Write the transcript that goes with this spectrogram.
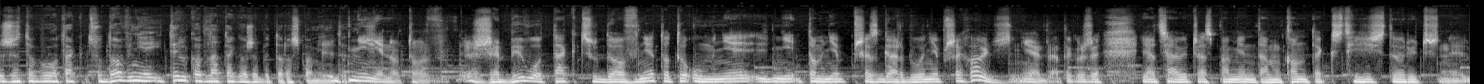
że to było tak cudownie i tylko dlatego, żeby to rozpamiętywać. Nie, nie, no to, że było tak cudownie, to to u mnie, nie, to mnie przez gardło nie przechodzi. Nie, dlatego, że ja cały czas pamiętam kontekst historyczny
